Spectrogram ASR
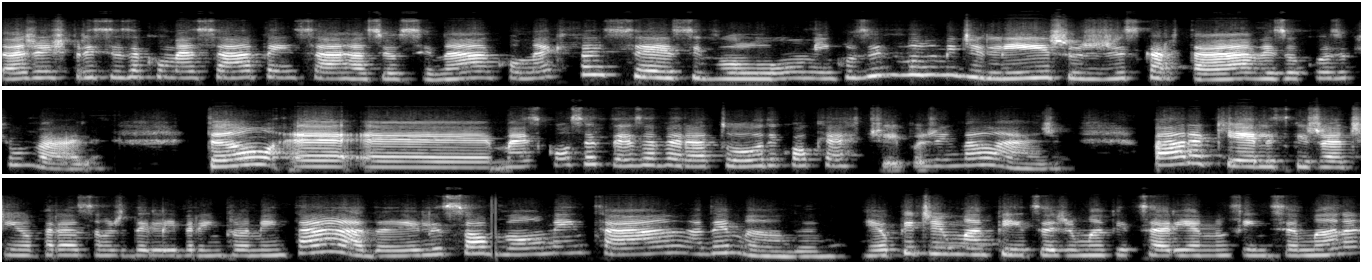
Então, a gente precisa começar a pensar, raciocinar como é que vai ser esse volume, inclusive volume de lixo, de descartáveis ou coisa que o valha. Então, é, é, mas com certeza haverá todo e qualquer tipo de embalagem. Para aqueles que já tinham operação de delivery implementada, eles só vão aumentar a demanda. Eu pedi uma pizza de uma pizzaria no fim de semana,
